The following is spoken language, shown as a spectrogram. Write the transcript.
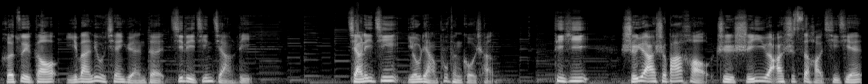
和最高一万六千元的激励金奖励。奖励金由两部分构成：第一，十月二十八号至十一月二十四号期间，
